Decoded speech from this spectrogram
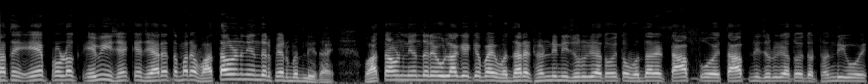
સાથે એ પ્રોડક્ટ એવી છે કે જ્યારે તમારે વાતાવરણની અંદર ફેરબદલી થાય. વાતાવરણની અંદર એવું લાગે કે ભાઈ વધારે ઠંડીની જરૂરિયાત હોય તો વધારે તાપ હોય, તાપની જરૂરિયાત હોય તો ઠંડી હોય,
